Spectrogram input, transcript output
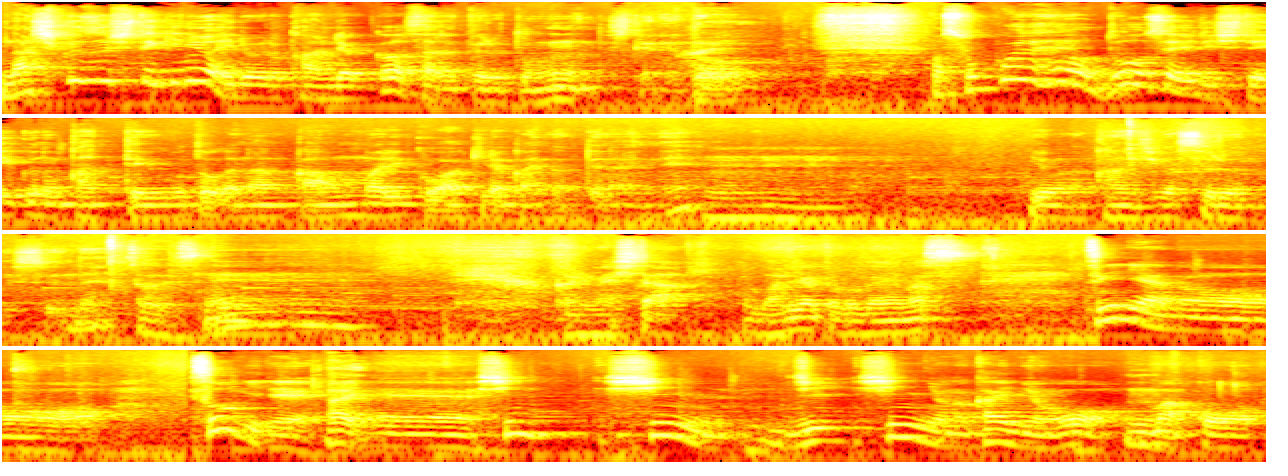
なし崩し的にはいろいろ簡略化はされてると思うんですけれど、はい。まあ、そこら辺をどう整理していくのかっていうことがなんかあんまりこう明らかになってないね、ような感じがするんですよね。そうですね。わかりました。ありがとうございます。次にあの葬儀で、はい。えー神神事神女の戒名を、うん。まあこ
